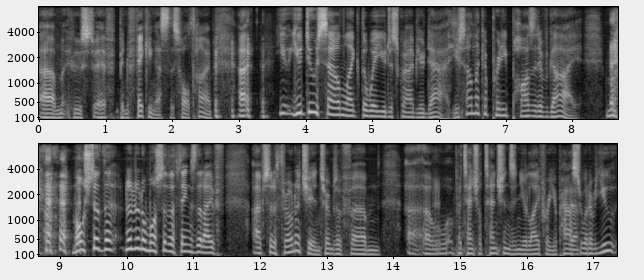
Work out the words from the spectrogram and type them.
um, who's been faking us this whole time. Uh, you you do sound like the way you describe your dad. You sound like a pretty positive guy. Uh, most of the no no no most of the things that I've I've sort of thrown at you in terms of um, uh, uh potential tensions in your life or your past yeah. or whatever. You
